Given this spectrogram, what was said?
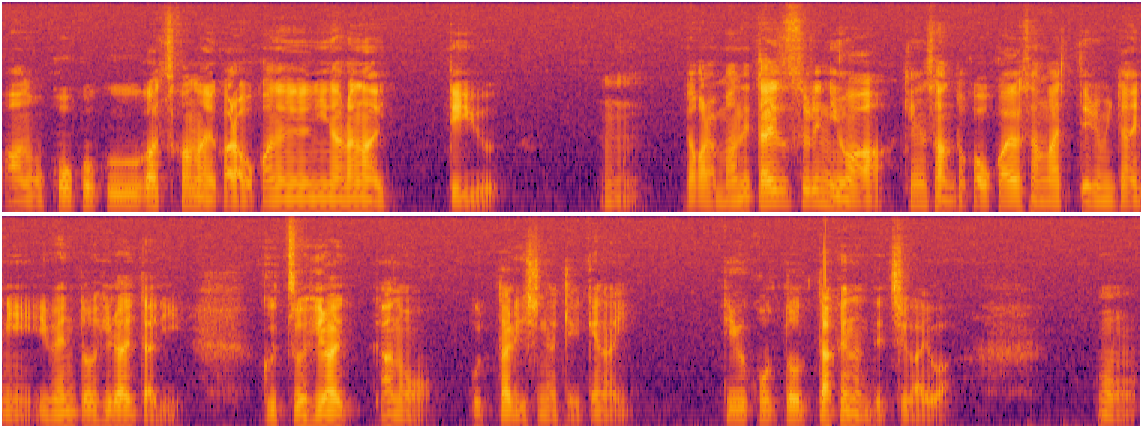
あの、広告がつかないからお金にならないっていう。うん。だからマネタイズするには、ケンさんとかおかよさんがやってるみたいにイベントを開いたり、グッズを開い、あの、売ったりしなきゃいけないっていうことだけなんで違いは。うん。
